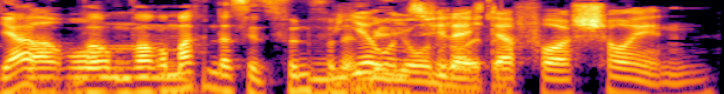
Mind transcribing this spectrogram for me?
Ja, warum, warum, warum machen das jetzt 500 wir Millionen uns vielleicht Leute? davor scheuen?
